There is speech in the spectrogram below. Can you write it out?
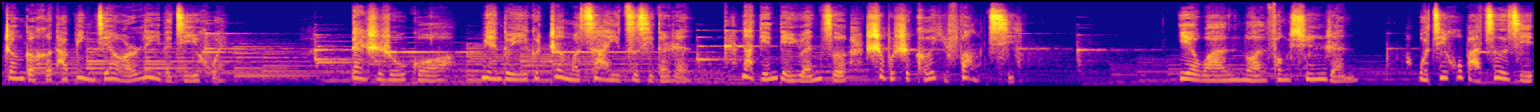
争个和她并肩而立的机会，但是如果面对一个这么在意自己的人，那点点原则是不是可以放弃？夜晚暖风熏人，我几乎把自己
